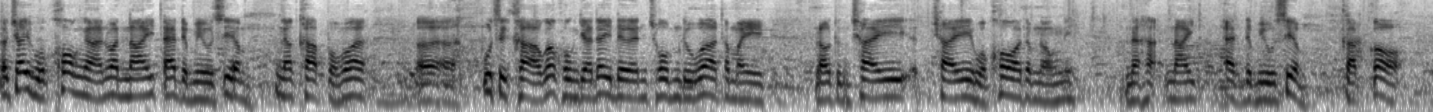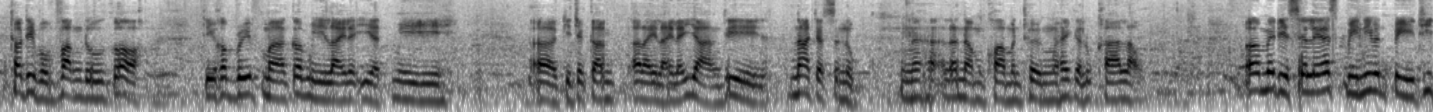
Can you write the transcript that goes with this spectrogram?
เราใช้หัวข้องานว่า Night at the Museum นะครับ ผมว่าผู้สื่อข่าวก็คงจะได้เดินชมดูว่าทำไมเราถึงใช้ใช้หัวข้อทำนองนี้นะฮะ Night at the Museum ครับก็เท่าที่ผมฟังดูก็ที่เขาบรีฟมาก็มีรายละเอียดมี กิจกรรมอะไรหลาย ๆ อย่างที่น่าจะสนุกนะฮะและนำความบันเทิงมาให้กับลูกค้าเราเออเมดิเซเลสปีนี้เป็นปีที่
